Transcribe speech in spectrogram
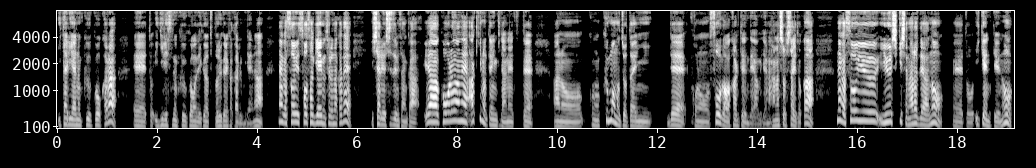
イタリアの空港から、えっ、ー、と、イギリスの空港まで行くだとどれくらいかかるみたいな、なんかそういう操作ゲームする中で、石原良純さんが、いやー、これはね、秋の天気だね、つって、あの、この雲の状態に、で、この層が分かれてるんだよ、みたいな話をしたりとか、なんかそういう有識者ならではの、えっ、ー、と、意見っていうのを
